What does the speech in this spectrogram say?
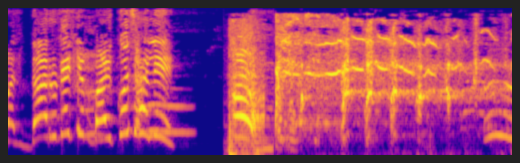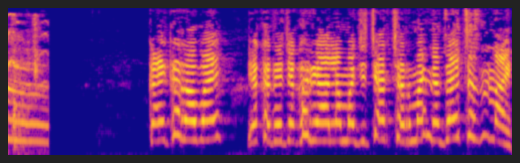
पण दारुड्याची बायको झाली काय करावं बाय एखाद्याच्या घरी आला म्हणजे चार चार महिने जायचंच नाही.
